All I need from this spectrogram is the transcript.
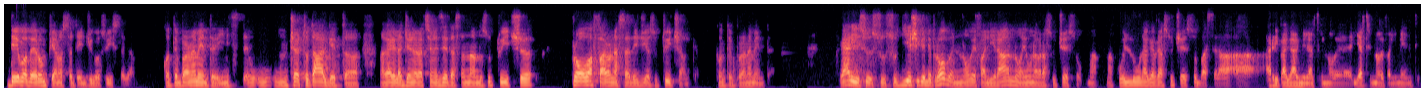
devo avere un piano strategico su Instagram contemporaneamente inizi- un, certo target, magari la generazione Z sta andando su Twitch, prova a fare una strategia su Twitch anche contemporaneamente. Magari su, su, su 10 che ne provo, 9 falliranno e una avrà successo, ma, ma quell'una che avrà successo basterà a, a ripagarmi gli altri 9, gli altri 9 fallimenti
